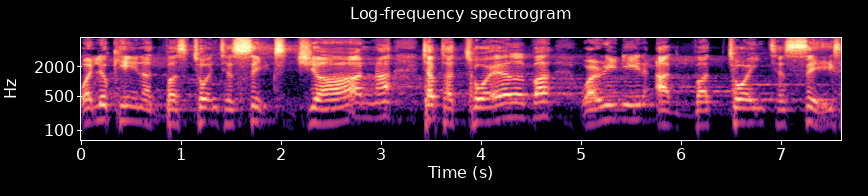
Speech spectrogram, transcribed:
We're looking at verse 26. John chapter 12. We're reading at verse 26.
